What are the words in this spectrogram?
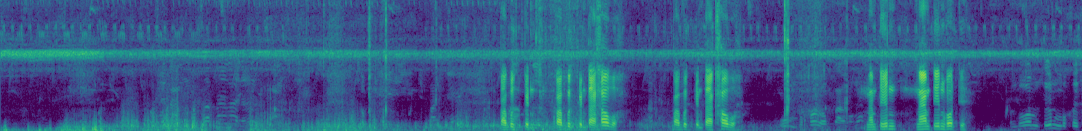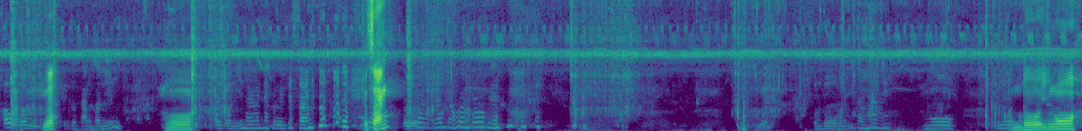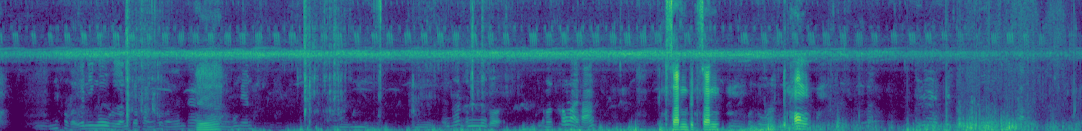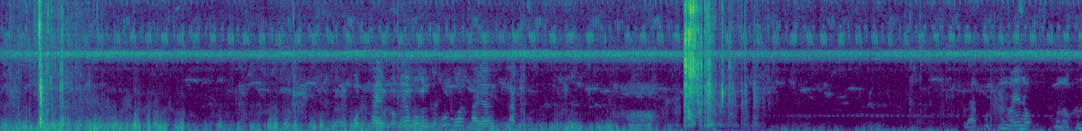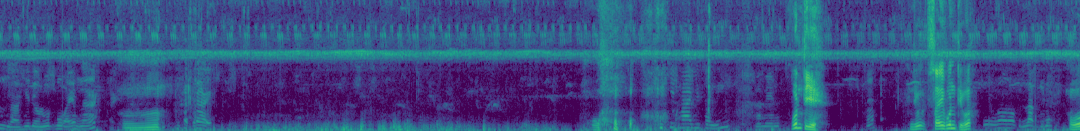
ปลาบึกเป็นปลาบึกเป็นตาเข้าบ่ ปลาบึกเป็นตาเข้าบ่โอ้มันเข้าหรอกปากมันน้ำตื้นน้ำตื้นพดดิบัวมันตื้นมันเคยเข้าครับมันเนอะเป็นกระสังปลานิ้นโอ้ใช่ปลานิ้นเออเนี่ยคือเอกสารกระสังเออเออเอ็นเดี๋ยวเพิ่นก็บ่เป็นคนโดมันนี่ทางมากนี่โง่โง่อันโดอีโง่นี่เขาบอกเอ็นนี่โง่เหือนกระสังเขาบอกเอ็นเออพวกนี้อันนั้นอันนี้ก็มันเข้าหลายทางเป็นสั้นเป็นสั้นคนดูเป็นห้อง คนไทยมันตรงนี้มันกระพุ้นว่าไทยหนักแล้วพุดขึ้นไว้เนาะมันเอาขึ้นเรือ ทีเดียวรถไม่ไหวนะอืมขัดได้คิดว่าอยู่ตรงนี้โมเมนต์วุ้นตีอยู่ใส่วุ้นตีวะเป็นหลักอยู่นะโอ้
